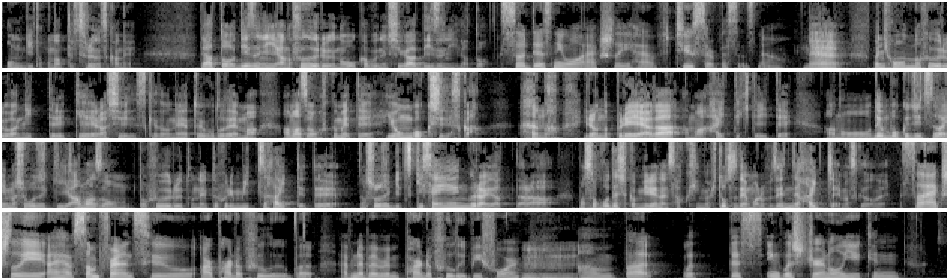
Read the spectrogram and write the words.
オンリーとかになったりするんですかね。で、あとディズニー、あの、 Hulu の大株主がディズニーだと。So Disney will actually have two services now. ね。まあ、日本の Hulu は日テレ系らしいですけどね。ということで、まあ、アマゾン含めて4国志ですか。あの、いろんなプレイヤーが、まあ、入ってきていて。あの、でも僕実は今正直アマゾンと Hulu とネットフリ3つ入ってて、正直月1000円ぐらいだったら、まあ、そこでしか見れない作品が一つでもあれば全然入っちゃいますけどね。So actually, I have some friends who are part of Hulu, but I've never been part of Hulu before. Um, but with this English journal, you can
